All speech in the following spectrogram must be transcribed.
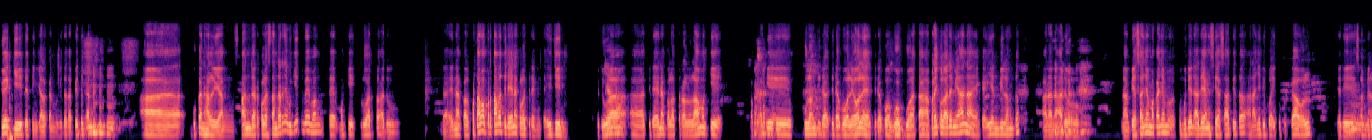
cuek gitu dia tinggalkan begitu, tapi itu kan eh, bukan hal yang standar. Kalau standarnya begitu memang kayak mungkin keluar tuh, aduh, tidak enak. Kalau pertama pertama tidak enak kalau tidak minta izin. Kedua eh, tidak enak kalau terlalu lama ki. Apalagi pulang tidak tidak boleh oleh, tidak bawa buah buatan. Apalagi kalau ada miana yang kayak Ian bilang tuh, ada anak aduh. Nah biasanya makanya kemudian ada yang siasat itu anaknya dibawa ikut bergaul. Jadi Hmm. sambil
